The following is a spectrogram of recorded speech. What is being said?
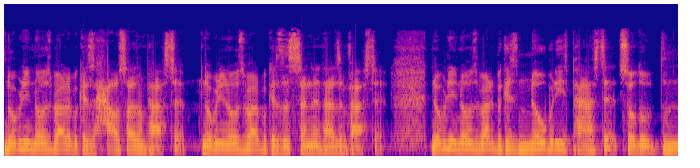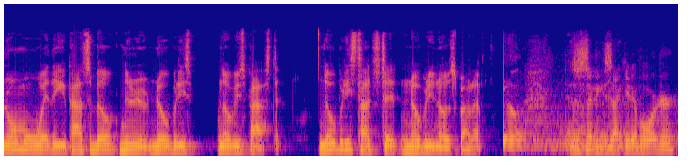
Nobody knows about it because the House hasn't passed it. Nobody knows about it because the Senate hasn't passed it. Nobody knows about it because nobody's passed it. So the, the normal way that you pass a bill, no, no, no, nobody's nobody's passed it. Nobody's touched it. Nobody knows about it. Bill, is this an executive order?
